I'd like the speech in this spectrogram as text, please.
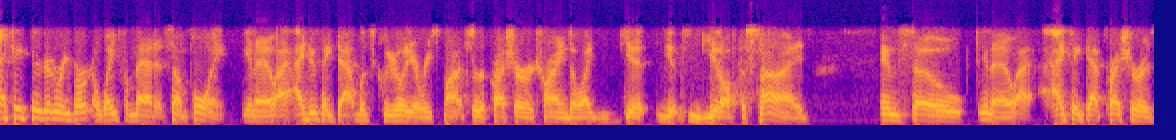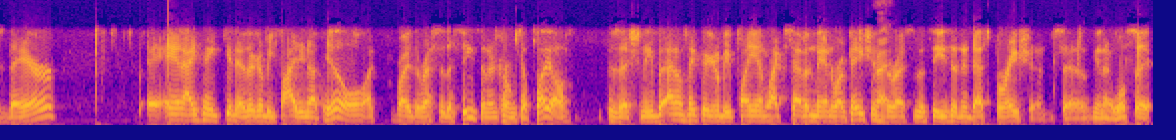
I think they're going to revert away from that at some point. You know, I, I do think that was clearly a response to the pressure of trying to like get get get off the snide. And so, you know, I, I think that pressure is there. And I think, you know, they're going to be fighting uphill like probably the rest of the season in terms of playoff positioning, but I don't think they're going to be playing like seven man rotations Right. the rest of the season in desperation. So, you know, we'll see.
